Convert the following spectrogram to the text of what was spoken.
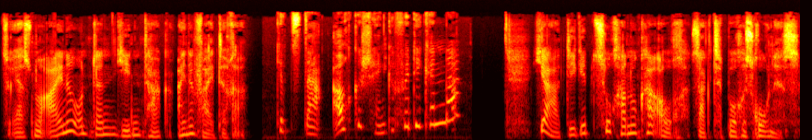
Zuerst nur eine und dann jeden Tag eine weitere. Gibt's da auch Geschenke für die Kinder? Ja, die gibt's zu Chanukka auch, sagt Boris Rohnes.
